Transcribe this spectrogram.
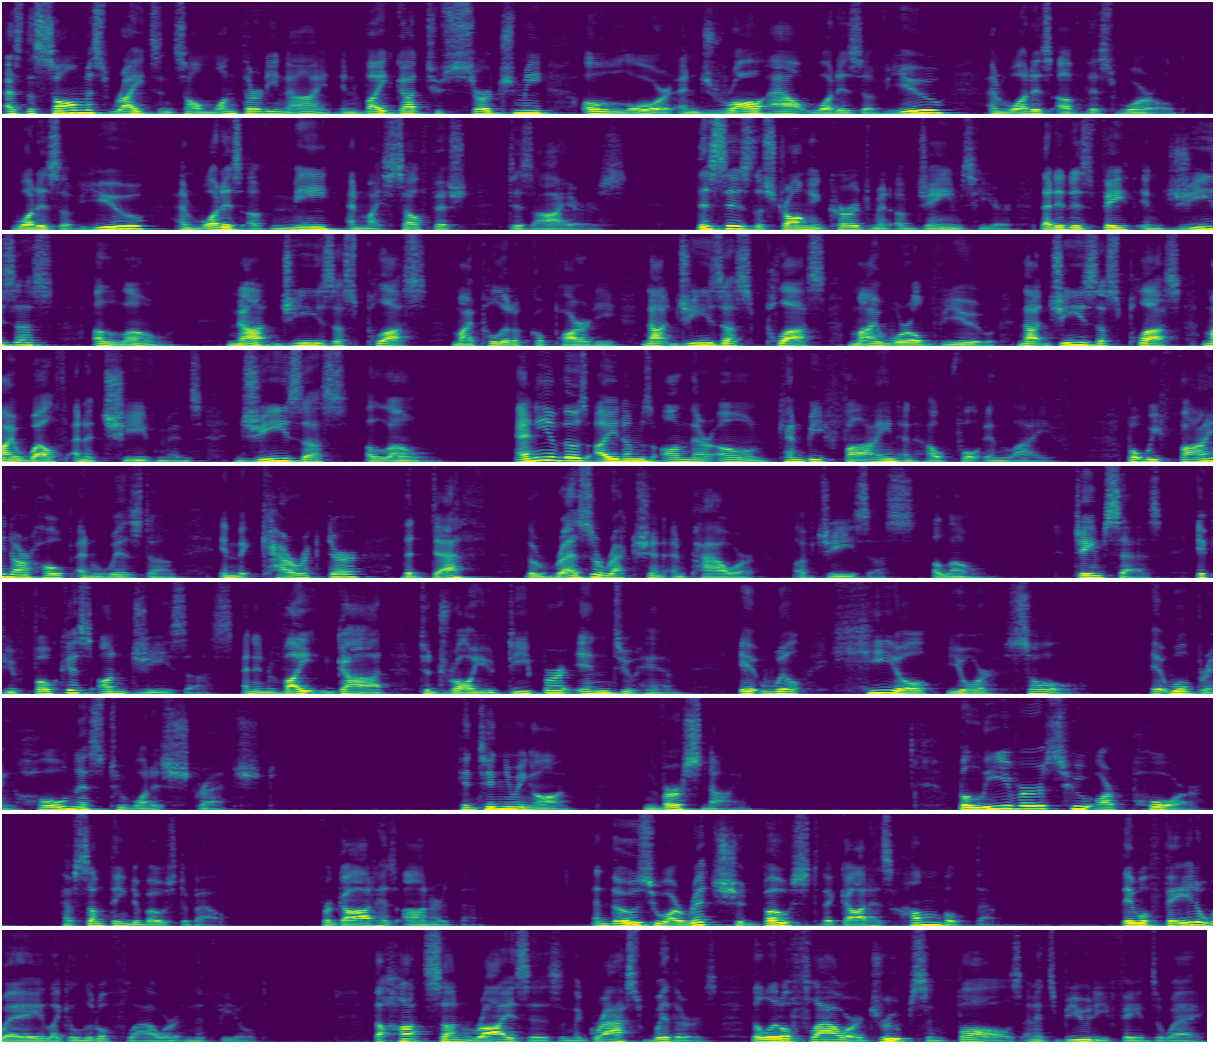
As the psalmist writes in Psalm 139, invite God to search me, O Lord, and draw out what is of you and what is of this world, what is of you and what is of me and my selfish desires. This is the strong encouragement of James here that it is faith in Jesus alone not Jesus plus my political party, not Jesus plus my worldview, not Jesus plus my wealth and achievements, Jesus alone. Any of those items on their own can be fine and helpful in life, but we find our hope and wisdom in the character, the death, the resurrection, and power of Jesus alone. James says, if you focus on Jesus and invite God to draw you deeper into Him, it will heal your soul. It will bring wholeness to what is stretched. Continuing on, verse 9 Believers who are poor have something to boast about, for God has honored them. And those who are rich should boast that God has humbled them. They will fade away like a little flower in the field. The hot sun rises and the grass withers, the little flower droops and falls, and its beauty fades away.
